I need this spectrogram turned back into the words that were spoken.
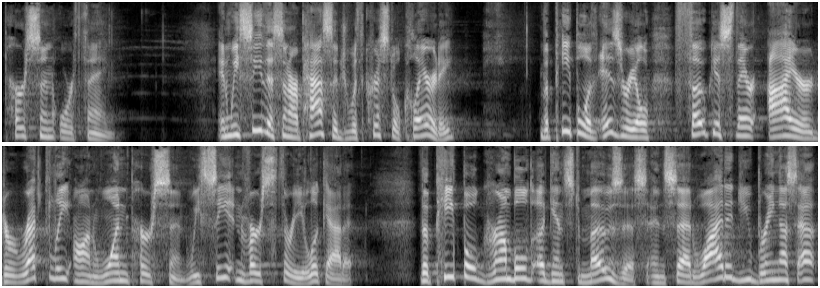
person or thing. And we see this in our passage with crystal clarity. The people of Israel focus their ire directly on one person. We see it in verse 3. Look at it. The people grumbled against Moses and said, Why did you bring us out,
